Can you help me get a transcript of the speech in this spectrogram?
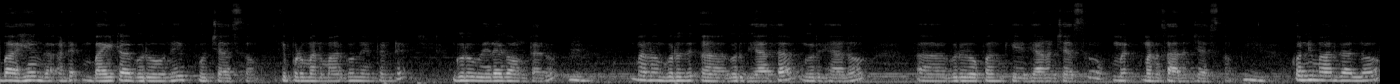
బాహ్యంగా అంటే బయట గురువుని పూజ చేస్తాం. ఇప్పుడు మన మార్గంలో ఏంటంటే గురువు వేరేగా ఉంటారు. హ్మ్. మనం గురు గురు ధ్యాస గురు ధ్యానం గురు రూపంకి ధ్యానం చేస్తూ మనం సాధన చేస్తాం. కొన్ని మార్గాల్లో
